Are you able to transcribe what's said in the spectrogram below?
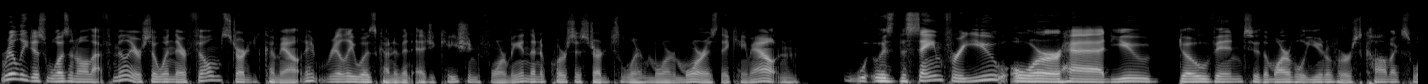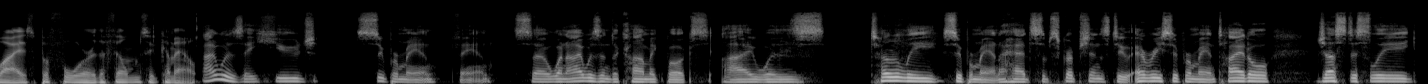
really just wasn't all that familiar. So when their films started to come out, it really was kind of an education for me. And then of course, I started to learn more and more as they came out. And w- was the same for you, or had you dove into the Marvel universe comics wise before the films had come out? I was a huge Superman fan. So when I was into comic books, I was totally Superman. I had subscriptions to every Superman title, Justice League,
